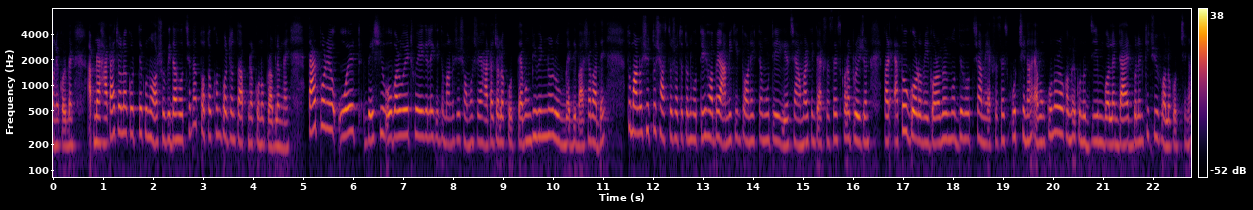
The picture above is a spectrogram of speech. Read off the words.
মনে করবেন, আপনার হাঁটা চলা করতে কোনো অসুবিধা হচ্ছে না, ততক্ষণ পর্যন্ত আপনার কোনো প্রবলেম নাই। তারপরে ওয়েট বেশি ওভার ওয়েট হয়ে গেলে কিন্তু মানুষের সমস্যায় হাঁটা চলা করতে এবং বিভিন্ন রোগ ব্যাধি বাসা বাঁধে। তো মানুষের তো স্বাস্থ্য সচেতন হতেই হবে। আমি কিন্তু অনেকটা মুটিয়ে গিয়েছি আমার কিন্তু এক্সারসাইজ করা প্রয়োজন। কারণ এত গরম, এই গরমের মধ্যে হচ্ছে আমি এক্সারসাইজ করছি না এবং কোনো রকমের কোনো জিম বলেন ডায়েট বলেন কিছুই ফলো করছি না।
